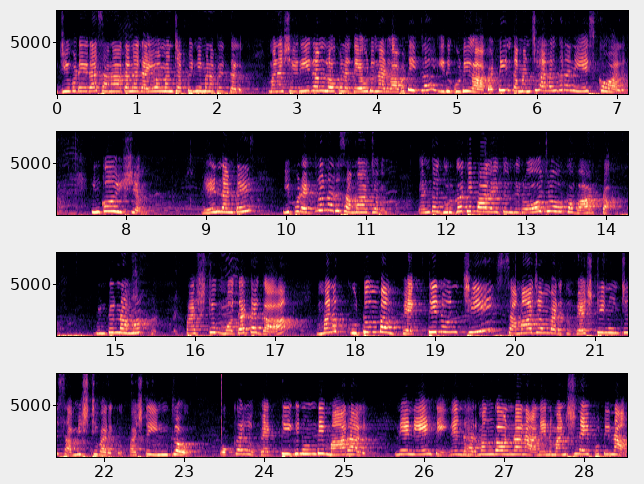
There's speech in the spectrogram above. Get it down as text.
జీవుడేరా సనాతన దైవం అని చెప్పింది మన పెద్దలు. మన శరీరం లోపల దేవుడు ఉన్నాడు కాబట్టి ఇట్లా ఇది గుడి కాబట్టి ఇంత మంచిగా అలంకరణ వేసుకోవాలి ఇంకో విషయం. ఏంటంటే ఇప్పుడు ఎట్లున్నది సమాజం? ఎంత దుర్గతి పాలవుతుంది రోజు ఒక వార్త. వింటున్నామా? ఫస్ట్ మొదటగా మన కుటుంబం వ్యక్తి నుంచి సమాజం వరకు వ్యష్టి నుంచి సమిష్టి వరకు. ఫస్ట్ ఇంట్లో ఒక్కరు వ్యక్తి నుండి మారాలి. నేనేంటి? నేను ధర్మంగా ఉన్నానా? నేను మనిషినై పుట్టినా?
